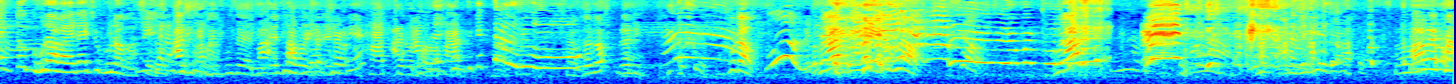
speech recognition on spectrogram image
একটু ঘুরাবা এটা একটু ঘুরাবা ধরো, হাত ধরো, হাত। ঘুরাও ঘুরাও হবে না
